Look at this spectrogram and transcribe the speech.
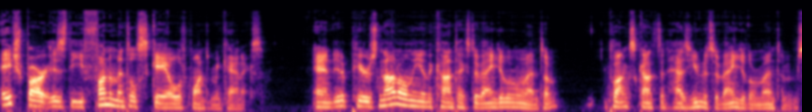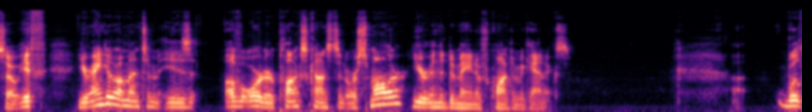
h bar is the fundamental scale of quantum mechanics, and it appears not only in the context of angular momentum, Planck's constant has units of angular momentum, so if your angular momentum is of order Planck's constant or smaller, you're in the domain of quantum mechanics. We'll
